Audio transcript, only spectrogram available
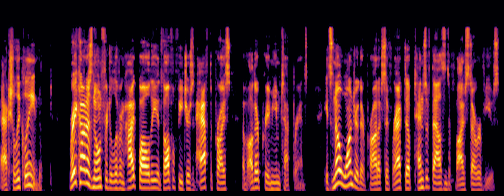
actually clean. Raycon is known for delivering high quality and thoughtful features at half the price of other premium tech brands. It's no wonder their products have racked up tens of thousands of five star reviews.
